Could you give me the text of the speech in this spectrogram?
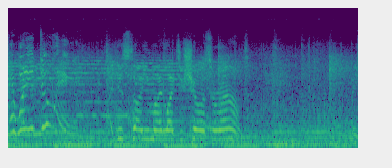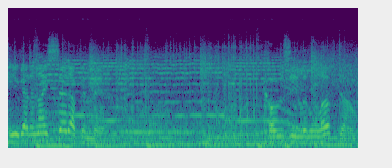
Hey, what are you doing? I just thought you might like to show us around. I hear you got a nice setup in there. Cozy little love dome.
